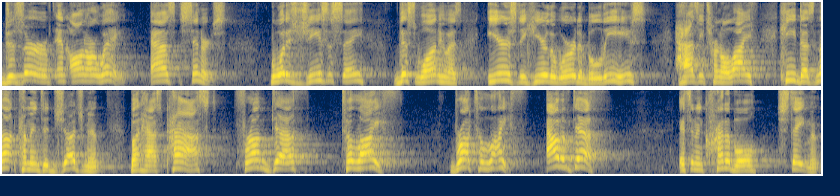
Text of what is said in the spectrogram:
deserved and on our way as sinners. But what does Jesus say? This one who has ears to hear the word and believes has eternal life. He does not come into judgment, but has passed from death to life, brought to life, out of death. It's an incredible statement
